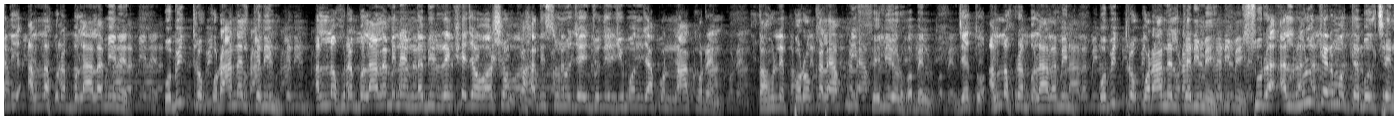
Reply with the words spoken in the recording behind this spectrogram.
যদি আল্লাহ রাব্বুল আলামিনের পবিত্র কোরআনুল করিম আল্লাহ রাব্বুল আলামিনের নবীর রেখে যাওয়া অসংখ্য হাদিস অনুযায়ী যদি জীবন যাপন না করেন, তাহলে পরকালে আপনি ফেলিওর হবেন। যেহেতু আল্লাহ রাব্বুল আলামিন পবিত্র কোরআনুল করিমে সূরা আল মুলকের মধ্যে বলছেন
